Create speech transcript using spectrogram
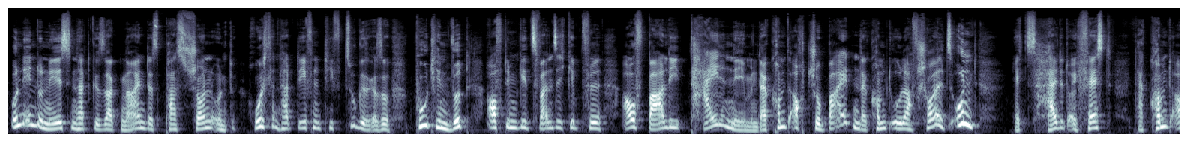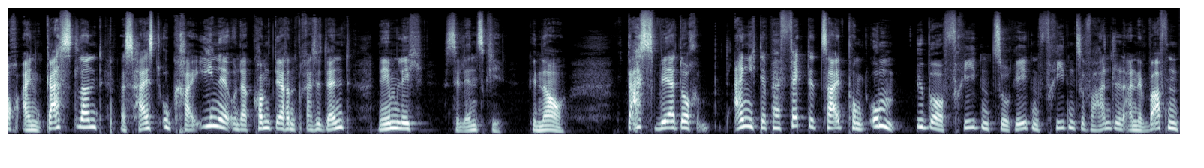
und Indonesien hat gesagt, nein, das passt schon und Russland hat definitiv zugesagt. Also Putin wird auf dem G20-Gipfel auf Bali teilnehmen. Da kommt auch Joe Biden, da kommt Olaf Scholz und Jetzt haltet euch fest, da kommt auch ein Gastland, das heißt Ukraine, und da kommt deren Präsident, nämlich Zelensky. Genau. Das wäre doch eigentlich der perfekte Zeitpunkt, um über Frieden zu reden, Frieden zu verhandeln, eine Waffen,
